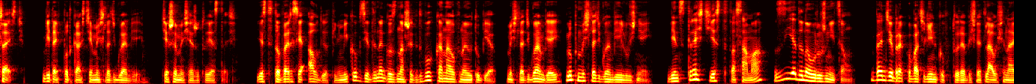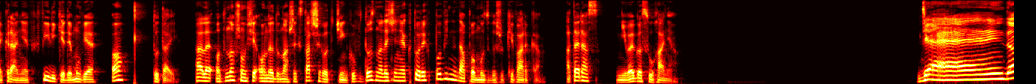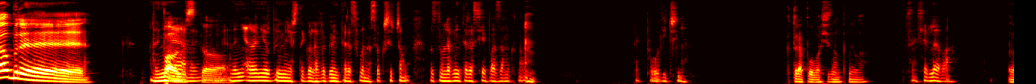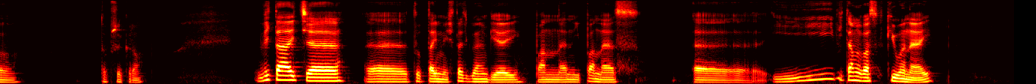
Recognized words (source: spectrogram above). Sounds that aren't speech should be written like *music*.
Cześć, witaj w podcaście Myśleć Głębiej. Cieszymy się, że tu jesteś. Jest to wersja audio filmików z jednego z naszych dwóch kanałów na YouTubie Myśleć Głębiej lub Myśleć Głębiej Luźniej. Więc treść jest ta sama, z jedną różnicą. Będzie brakować linków, które wyświetlały się na ekranie w chwili, kiedy mówię o, tutaj. Ale odnoszą się one do naszych starszych odcinków, do znalezienia których powinna pomóc wyszukiwarka. A teraz miłego słuchania. Dzień dobry! Ale nie, Polsko. Ale, ale, nie, ale nie robimy jeszcze tego lewego interesu, bo nas okrzyczą. Po prostu lewy interes się chyba zamknął. *clears throat* Tak połowicznie. Która połowa się zamknęła? W sensie lewa. O, to przykro. Witajcie. E, tutaj myśleć głębiej. Pan i pan S. E, I witamy Was w QA.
